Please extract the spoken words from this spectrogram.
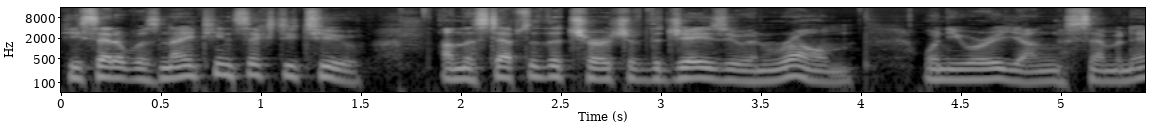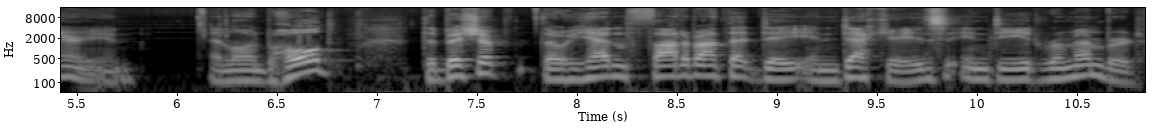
He said it was 1962 on the steps of the Church of the Gesù in Rome when you were a young seminarian. And lo and behold, the bishop, though he hadn't thought about that day in decades, indeed remembered,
